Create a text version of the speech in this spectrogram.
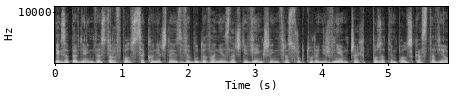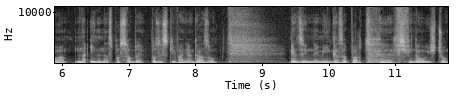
Jak zapewnia inwestor, w Polsce konieczne jest wybudowanie znacznie większej infrastruktury niż w Niemczech. Poza tym Polska stawiała na inne sposoby pozyskiwania gazu. Między innymi gazoport e, w Świnoujściu.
